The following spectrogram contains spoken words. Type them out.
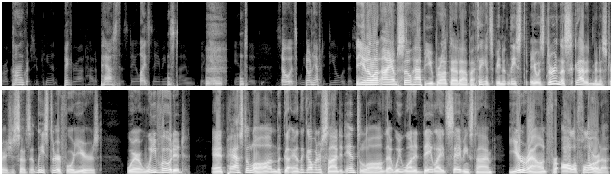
for a Congress this daylight savings time thing in, into so it's we don't have to deal with this. You know what? I am so happy you brought that up. I think it's been at least it was during the Scott administration, so it's at least three or four years where we voted and passed a law, and the and the governor signed it into law that we wanted daylight savings time year round for all of Florida.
